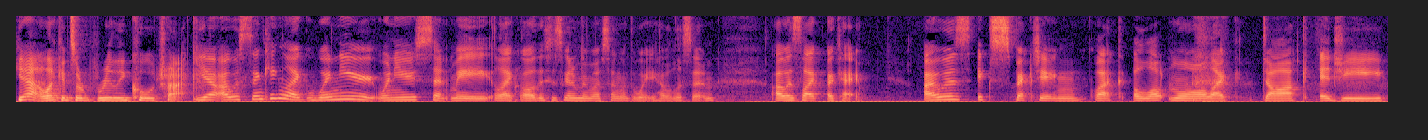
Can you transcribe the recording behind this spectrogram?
yeah, like it's a really cool track. Yeah, I was thinking like when you when you sent me like, oh, this is gonna be my song of the week, have a listen. I was like, okay, I was expecting like a lot more like dark, edgy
